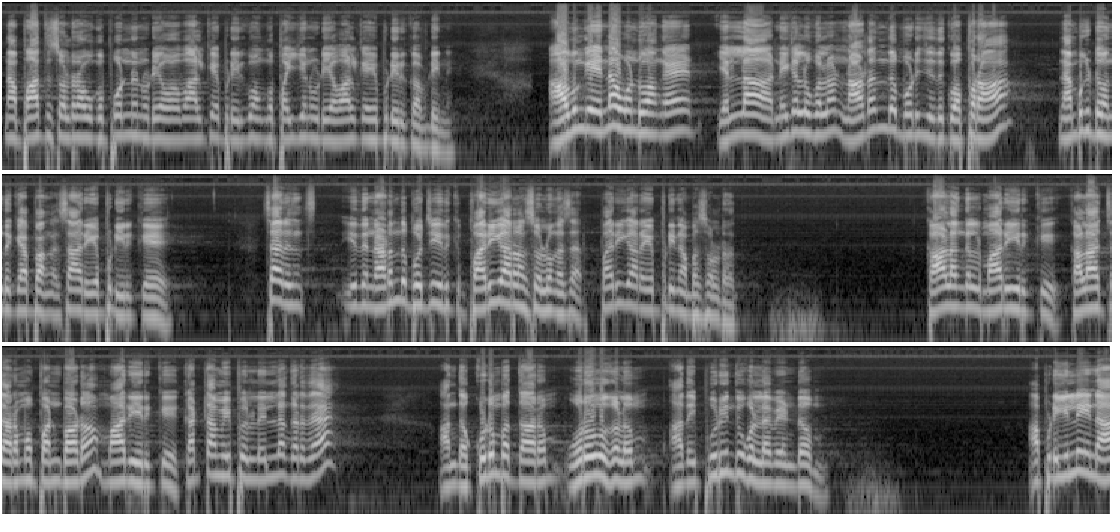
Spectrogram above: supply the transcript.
நான் பார்த்து சொல்கிறேன் உங்கள் பொண்ணுனுடைய வாழ்க்கை எப்படி இருக்கும்? உங்கள் பையனுடைய வாழ்க்கை எப்படி இருக்கும் அப்படின்னு. அவங்க என்ன பண்ணுவாங்க? எல்லா நிகழ்வுகளும் நடந்து முடிஞ்சதுக்கு அப்புறம் நம்மக்கிட்ட வந்து கேட்பாங்க சார் எப்படி இருக்குது சார் இது நடந்து போச்சு இதுக்கு பரிகாரம் சொல்லுங்கள் சார். பரிகாரம் எப்படி நம்ம சொல்கிறது காலங்கள் மாறி இருக்குது கலாச்சாரமும் பண்பாடும் மாறி இருக்குது கட்டமைப்பு இல்லைங்கிறத அந்த குடும்பத்தாரும் உறவுகளும் அதை புரிந்து கொள்ள வேண்டும். அப்படி இல்லைன்னா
